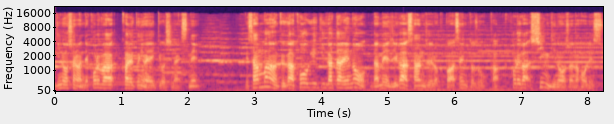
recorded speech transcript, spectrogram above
技能書なんでこれは火力には影響しないですね。で3番枠が攻撃型へのダメージが36%増加。これが新技能書の方です、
